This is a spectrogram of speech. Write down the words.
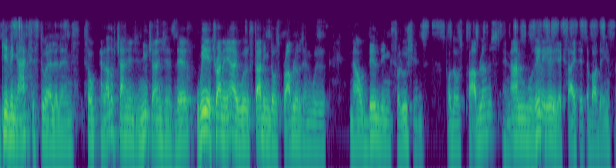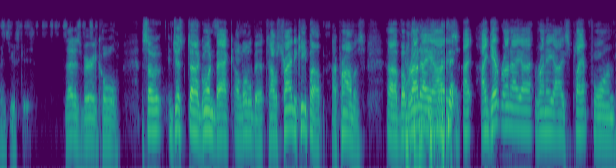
giving access to LLMs. So a lot of challenges, new challenges there. We at Run AI will studying those problems and we'll now building solutions for those problems. And I'm really, really excited about the inference use case. That is very cool. So just uh, going back a little bit, I was trying to keep up, I promise. Uh, but Run AI, I, I get Run AI, Run AI's platform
